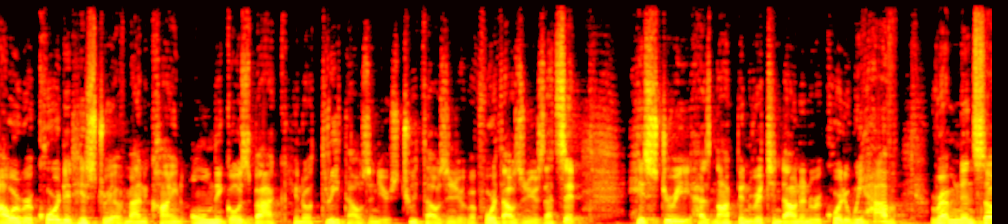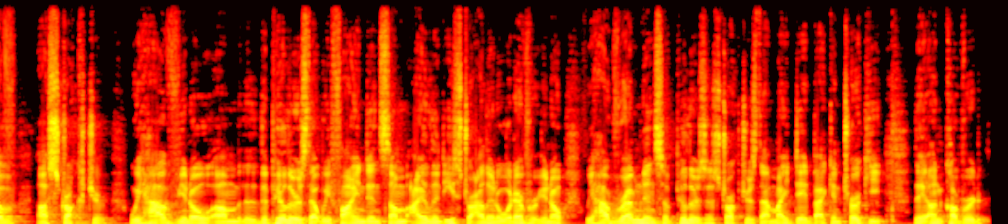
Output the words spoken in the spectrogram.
Our recorded history of mankind only goes back, you know, 3,000 years, 2,000 years, 4,000 years. That's it. History has not been written down and recorded. We have remnants of uh, structure. We have, you know, um, the, the, pillars that we find in some island, Easter Island or whatever, you know. We have remnants of pillars and structures that might date back in Turkey. They uncovered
